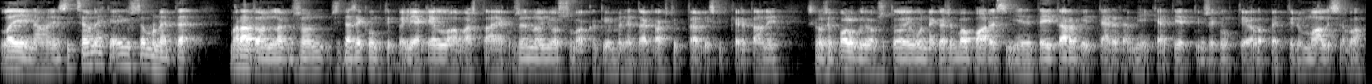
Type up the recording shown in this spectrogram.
lajina on. Ja sitten se on ehkä just semmoinen, että maratonilla, kun se on sitä sekuntipeliä kelloa vastaan ja kun sen on juossut vaikka 10 tai 20 tai 50 kertaa, niin silloin se polkujuoksu tuo näköisen vapauden siihen, että ei tarvitse tähdätä mihinkään tiettyyn sekuntiin olla pettynyt maalissa, vaan,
